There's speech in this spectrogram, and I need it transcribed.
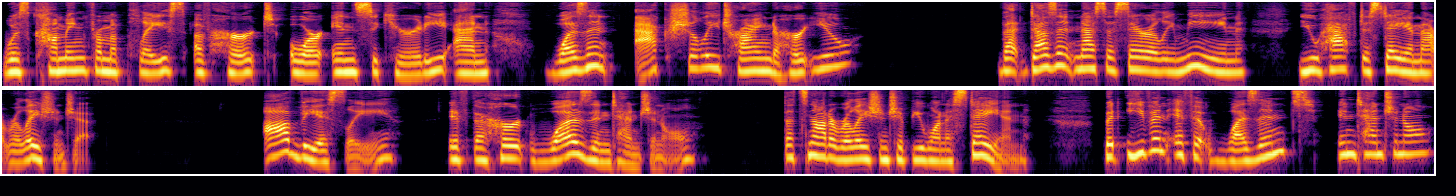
was coming from a place of hurt or insecurity and wasn't actually trying to hurt you, that doesn't necessarily mean you have to stay in that relationship. Obviously, if the hurt was intentional, that's not a relationship you want to stay in. But even if it wasn't intentional,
